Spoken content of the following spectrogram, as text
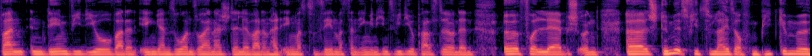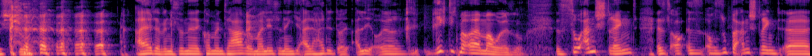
war in, dem Video, war dann irgendwie an so und so einer Stelle, war dann halt irgendwas zu sehen, was dann irgendwie nicht ins Video passte und dann äh, voll läppisch und äh, Stimme ist viel zu leise auf dem Beat gemischt. So. Alter, wenn ich so eine Kommentare mal lese, dann denke ich, Alter, haltet euch alle euer, richtig mal euer Maul. So. Das ist so anstrengend. Es ist auch, es ist auch super anstrengend, äh,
